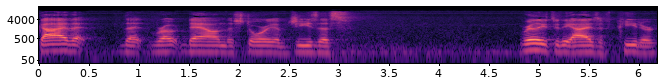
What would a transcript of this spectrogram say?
guy that, that wrote down the story of Jesus really through the eyes of Peter.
